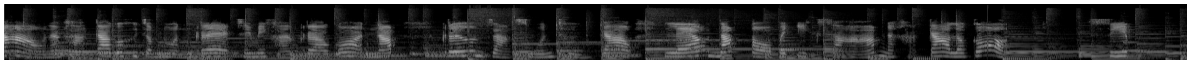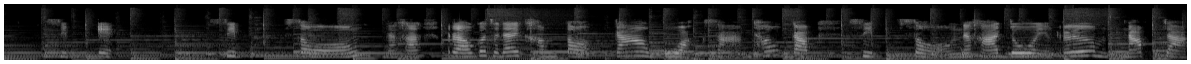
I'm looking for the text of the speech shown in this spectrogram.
9 นะคะ 9 ก็คือจำนวนแรกใช่ไหมคะ เราก็นับเริ่มจาก 0 ถึง 9 แล้วนับต่อไปอีก 3 นะคะ 9 แล้วก็ 10 11 12 นะคะ เราก็จะได้คำตอบ 9 บวก 3 เท่ากับ 12 นะคะ โดยเริ่มนับจาก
